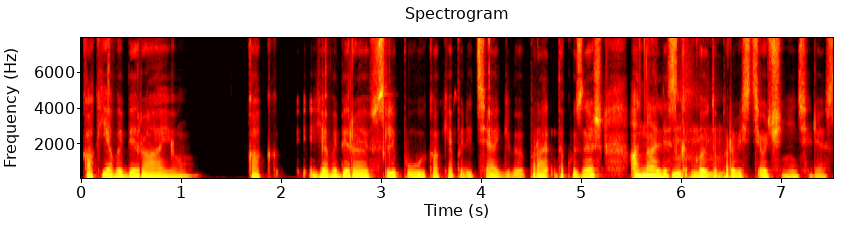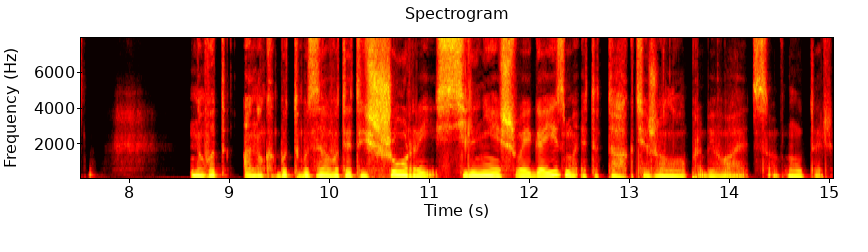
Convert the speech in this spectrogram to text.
как я выбираю, как я выбираю вслепую, как я притягиваю. Про, такой, знаешь, анализ угу. какой-то провести очень интересно. Но вот оно как будто бы за вот этой шорой сильнейшего эгоизма это так тяжело пробивается внутрь.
